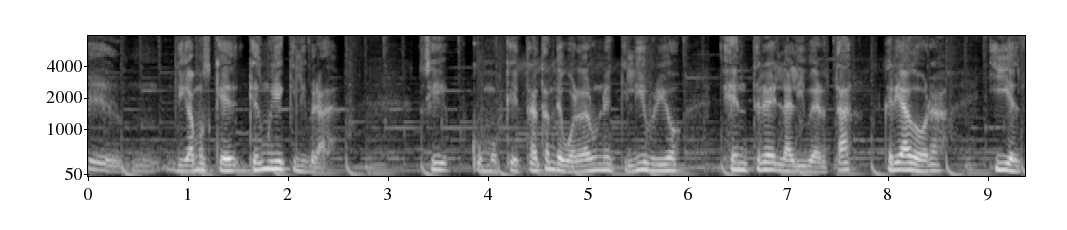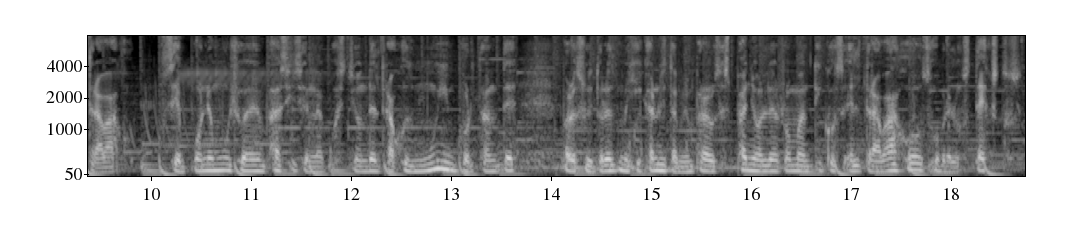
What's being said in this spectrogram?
eh, digamos que, es muy equilibrada. Sí, como que tratan de guardar un equilibrio entre la libertad creadora y el trabajo. Se pone mucho énfasis en la cuestión del trabajo, es muy importante para los escritores mexicanos y también para los españoles románticos el trabajo sobre los textos.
